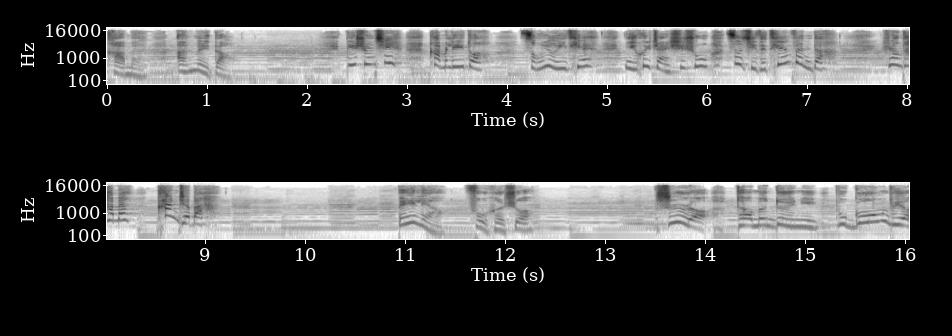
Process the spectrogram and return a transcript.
他们安慰道：“别生气，卡梅利多，总有一天你会展示出自己的天分的，让他们看着吧。”贝了附和说：“是啊，他们对你不公平。”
